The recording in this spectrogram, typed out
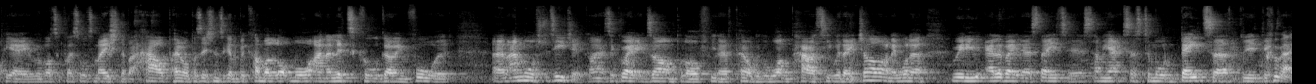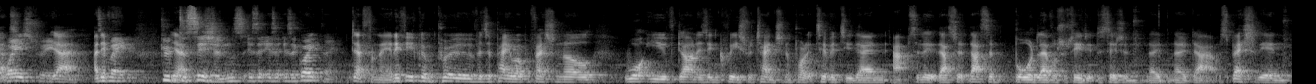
RPA, robotic process automation, about how payroll positions are going to become a lot more analytical going forward um, and more strategic. I think it's a great example of, you know, if payroll people want parity with HR and they want to really elevate their status, having access to more data through Correct. like WageStream Yeah. And to if- make good yeah. decisions is, is, is a great thing. Definitely, and if you can prove as a payroll professional what you've done is increase retention and productivity, then absolutely that's a that's a board level strategic decision, no no doubt. Especially in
